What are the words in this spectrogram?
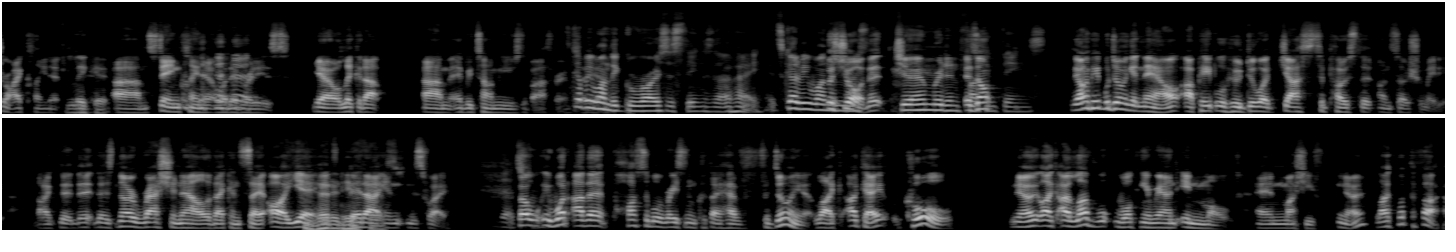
dry clean it Lick it. um, steam clean it or whatever it is. Yeah, or lick it up um, every time you use the bathroom. It's got to So, be yeah. one of the grossest things, though. Hey, it's got to be one For of the sure, most germ-ridden fucking on- things. The only people doing it now are people who do it just to post it on social media. Like, th- th- there's no rationale that they can say, "Oh, yeah, You it's it better first. in this way." That's But true. what other possible reason could they have for doing it? Like, okay, cool. You know, like I love w- walking around in mold and mushy. You know, like what the fuck?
